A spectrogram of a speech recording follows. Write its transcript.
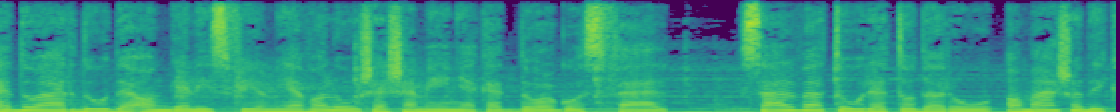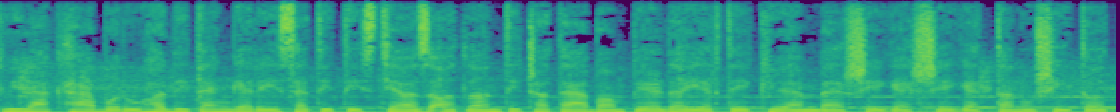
Eduardo de Angelis filmje valós eseményeket dolgoz fel. Salvatore Todaro, a második világháború haditengerészeti tisztje az Atlanti csatában példaértékű emberségességet tanúsított.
